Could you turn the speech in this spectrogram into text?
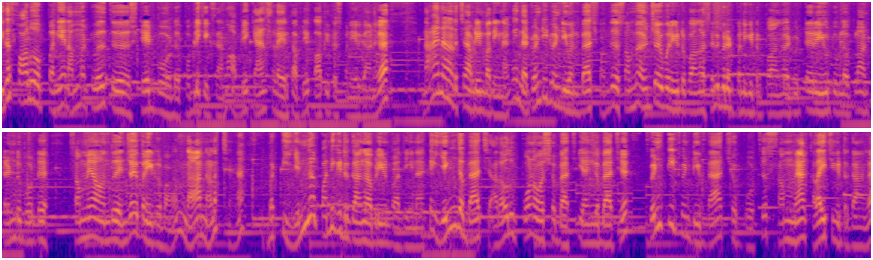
இதை ஃபாலோ அப் பண்ணியே நம்ம டுவெல்த் ஸ்டேட் போர்டு பப்ளிக் எக்ஸாமும் அப்படியே கேன்சல் ஆயிருக்கு. அப்படியே காப்பி பேஸ்ட் பண்ணியிருக்கானுங்க. நான் என்ன நினச்சேன் அப்படின்னு பார்த்தீங்கன்னாக்கா இந்த டுவெண்ட்டி டுவெண்ட்டி ஒன் பேட்ச் வந்து செம்ம என்ஜாய் பண்ணிக்கிட்டு இருப்பாங்க செலிப்ரேட் பண்ணிக்கிட்டு இருப்பாங்க ட்விட்டர் யூடியூப்ல ட்ரெண்டு போட்டு செம்மையாக வந்து என்ஜாய் பண்ணிக்கிட்டு இருப்பாங்க நான் நினச்சேன். பட் என்ன பண்ணிக்கிட்டு இருக்காங்க அப்படின்னு பார்த்தீங்கன்னாக்கா எங்கள் பேட்ச் அதாவது போன வருஷம் பேட்ச் எங்கள் பேட்ச் டுவெண்ட்டி டுவெண்ட்டி பேட்சை போட்டு செம்மையாக கலாய்ச்சிக்கிட்டு இருக்காங்க.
